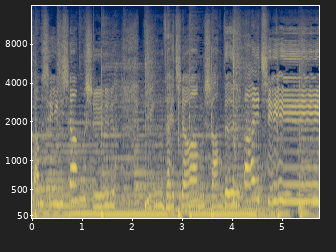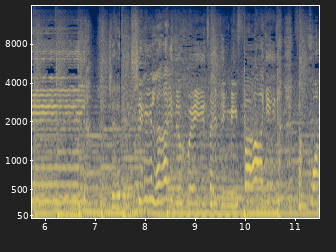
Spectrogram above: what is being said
伤心相识，钉在墙上的爱情，折叠起来的回忆在拼命发音，泛黄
